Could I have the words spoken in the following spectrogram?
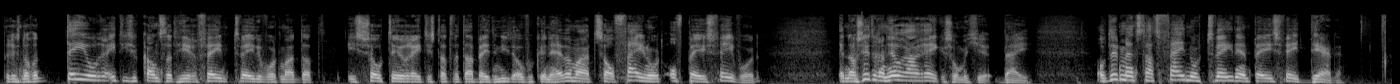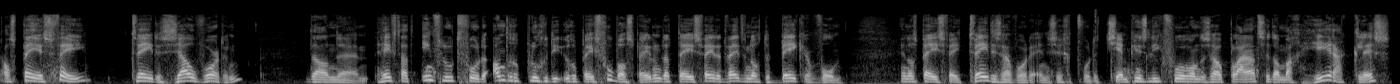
Er is nog een theoretische kans dat Heerenveen tweede wordt... maar dat is zo theoretisch dat we het daar beter niet over kunnen hebben. Maar het zal Feyenoord of PSV worden. En nou zit er een heel raar rekensommetje bij. Op dit moment staat Feyenoord tweede en PSV derde. Als PSV tweede zou worden, dan uh, heeft dat invloed voor de andere ploegen die Europees voetbal spelen. Omdat PSV, dat weten we nog, de beker won. En als PSV tweede zou worden en zich voor de Champions League voorronde zou plaatsen... dan mag Heracles,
